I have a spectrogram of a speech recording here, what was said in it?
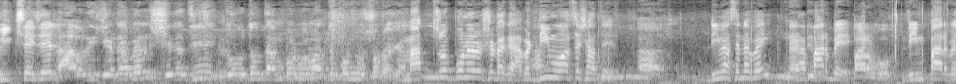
বিগ সাইজের লাউরি গেটাবের সিরাজি কবুতর দাম পড়বে মাত্র পনেরোশো টাকা। মাত্র পনেরোশো টাকা। আবার ডিমও আছে সাথে। হ্যাঁ। ডিম আছে না ভাই? না, পারবে? পারব। ডিম পারবে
